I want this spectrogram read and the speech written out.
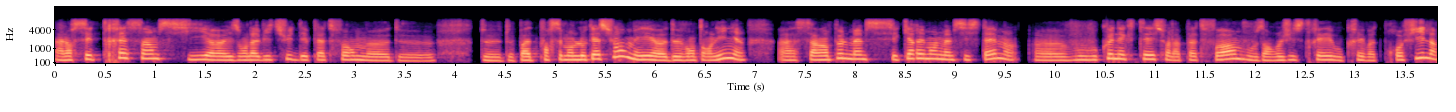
Alors c'est très simple si euh, ils ont l'habitude des plateformes euh, de, pas forcément de location, mais euh, de vente en ligne. c'est un peu le même, c'est carrément le même système. vous vous connectez sur la plateforme, vous enregistrez, vous créez votre profil,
